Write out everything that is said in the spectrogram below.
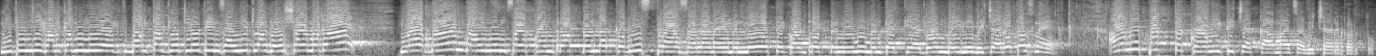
नितीनजी गडकरींनी एक बैठक घेतली होती आणि सांगितलं देशामध्ये या दोन बहिणींचा कॉन्ट्रॅक्टरला कधीच त्रास झाला नाही म्हणले. ते कॉन्ट्रॅक्टर नेहमी म्हणतात की या दोन बहिणी विचारतच नाही. आम्ही फक्त क्वालिटीच्या कामाचा विचार करतो.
